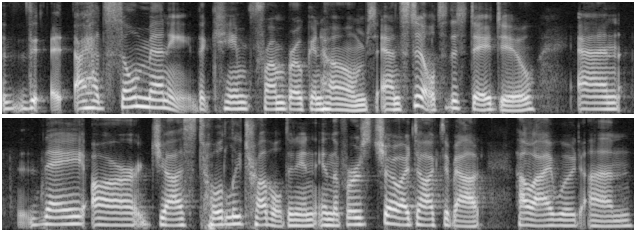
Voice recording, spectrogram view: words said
the, I had so many that came from broken homes and still to this day do. And they are just totally troubled. And in, in the first show, I talked about how I would um,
